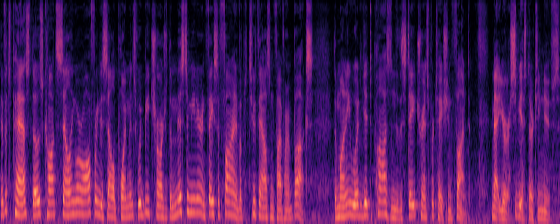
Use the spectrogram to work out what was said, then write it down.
If it's passed, those caught selling or offering to sell appointments would be charged with a misdemeanor and face a fine of up to 2,500 bucks. The money would get deposited into the state transportation fund. Matt Ure, CBS 13 News.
